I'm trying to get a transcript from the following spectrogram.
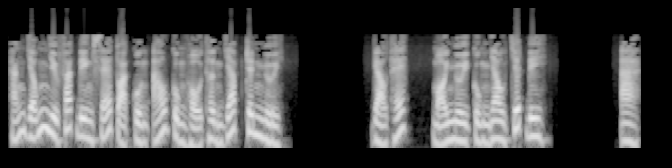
Hắn giống như phát điên xé toạc quần áo cùng hộ thân giáp trên người. Gào thét, mọi người cùng nhau chết đi. À!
